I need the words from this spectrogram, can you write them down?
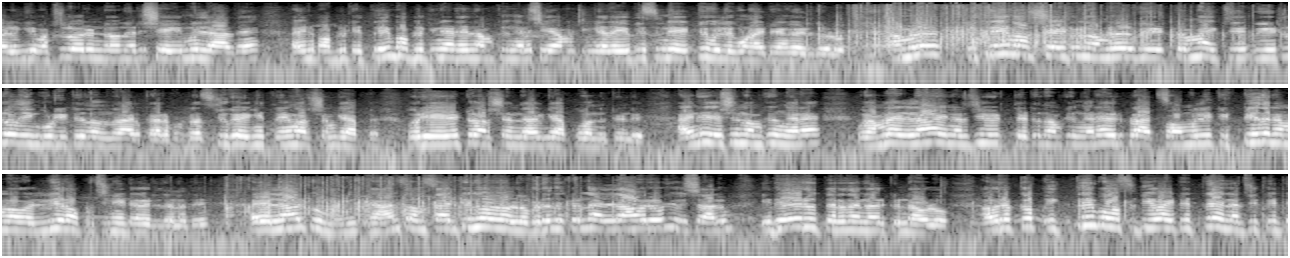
അല്ലെങ്കിൽ മറ്റുള്ളവരുണ്ടോ എന്നൊരു ഷെയിം ഇല്ലാതെ അതിന് പബ്ലിക് എത്രയും പബ്ലിക്കിന്റെ ഇടയിൽ നമുക്ക് ഇങ്ങനെ ചെയ്യാൻ പറ്റുമെങ്കിൽ അത് എ ബി എസിന്റെ ഏറ്റവും വലിയ ഗുണമായിട്ട് ഞാൻ കരുതുള്ളൂ. നമ്മൾ ഇത്രയും വർഷമായിട്ടും നമ്മൾ വീട്ടമ്മയായിട്ട് വീട്ടിലൊതുങ്ങി കൂടിയിട്ട് നിന്ന ആൾക്കാർ അപ്പോൾ പ്ലസ് ടു കഴിഞ്ഞ് ഇത്രയും വർഷം ഗ്യാപ്പ് ഒരു ഏഴെട്ട് വർഷം എന്തായാലും ഗ്യാപ്പ് വന്നിട്ടുണ്ട്. അതിനുശേഷം നമുക്ക് ഇങ്ങനെ നമ്മളെല്ലാ എനർജി എടുത്തിട്ട് നമുക്ക് ഇങ്ങനെ ഒരു പ്ലാറ്റ്ഫോമിൽ കിട്ടിയത് നമ്മൾ വലിയൊരു ഓപ്പർച്യൂണിറ്റി കരുതുന്നത്. എല്ലാവർക്കും ഞാൻ സംസാരിക്കുന്നതേ ഇവിടെ നിൽക്കുന്ന എല്ലാവരോടും ചോദിച്ചാലും ഇതേ ഒരു ഉത്തരം തന്നെ അവർക്ക് ഉണ്ടാവുള്ളൂ അവരൊക്കെ ഇത്രയും പോസിറ്റീവായിട്ട് ഇത്ര എനർജറ്റിക്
